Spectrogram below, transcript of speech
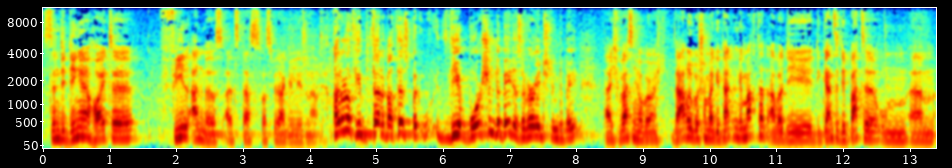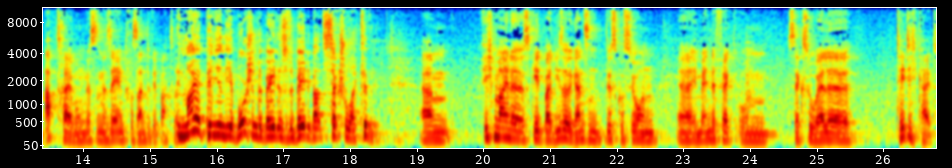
Sind die Dinge heute viel anders als das, was wir da gelesen haben? I don't know if you've thought about this, but the abortion debate is a very interesting debate. Äh, Ich weiß nicht, ob ihr euch darüber schon mal Gedanken gemacht habt, aber die, die ganze Debatte um ähm, Abtreibung ist eine sehr interessante Debatte. In my opinion, the abortion debate is a debate about sexual activity. Ähm, ich meine, es geht bei dieser ganzen Diskussion äh, im Endeffekt um sexuelle Tätigkeit.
